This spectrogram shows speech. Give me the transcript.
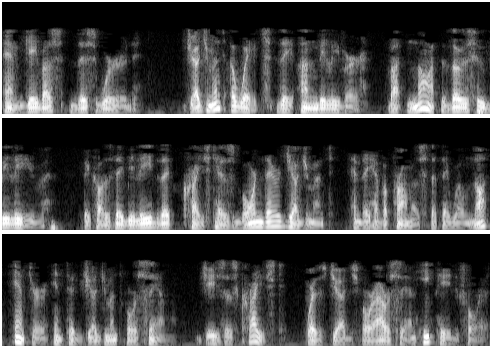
and gave us this word. Judgment awaits the unbeliever, but not those who believe, because they believe that Christ has borne their judgment, and they have a promise that they will not enter into judgment for sin. Jesus Christ was judged for our sin. He paid for it.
